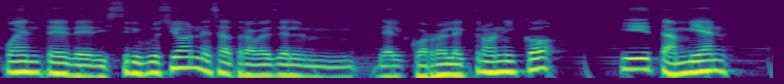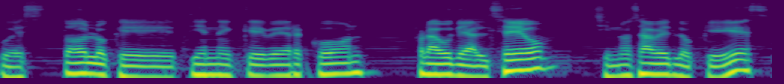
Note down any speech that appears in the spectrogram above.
fuente de distribución es a través del, del correo electrónico y también pues todo lo que tiene que ver con fraude al SEO. Si no sabes lo que es,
